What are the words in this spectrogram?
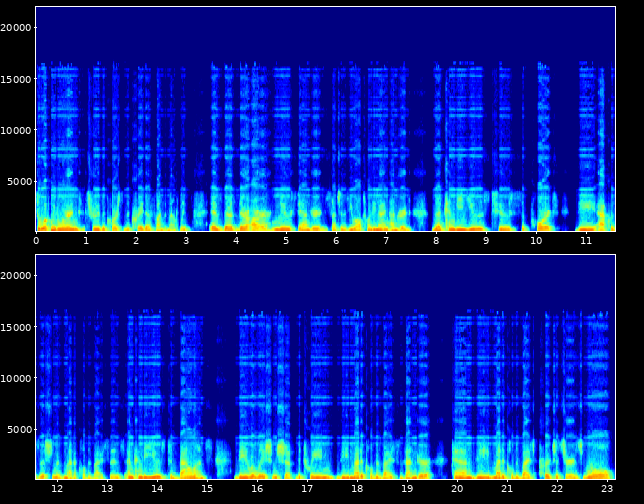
So what we learned through the course of the CRADA fundamentally is that there are new standards such as UL 2900 that can be used to support the acquisition of medical devices and can be used to balance the relationship between the medical device vendor and the medical device purchaser's role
